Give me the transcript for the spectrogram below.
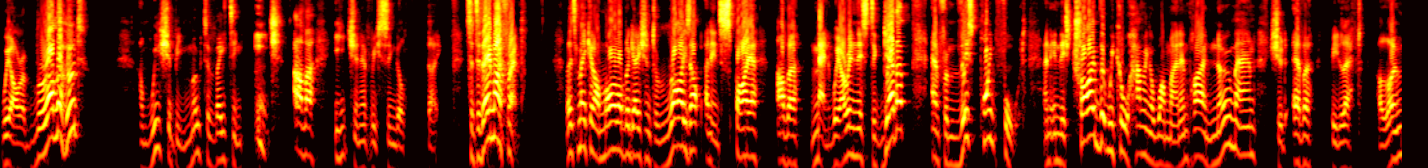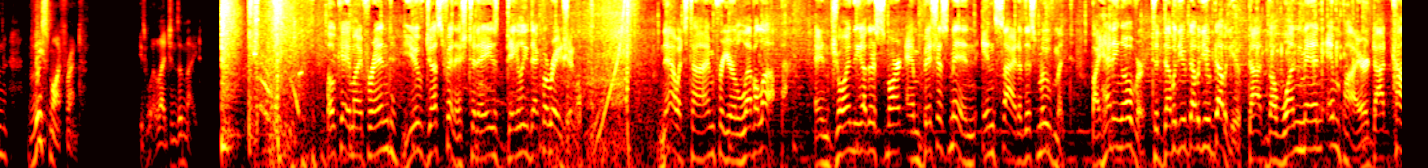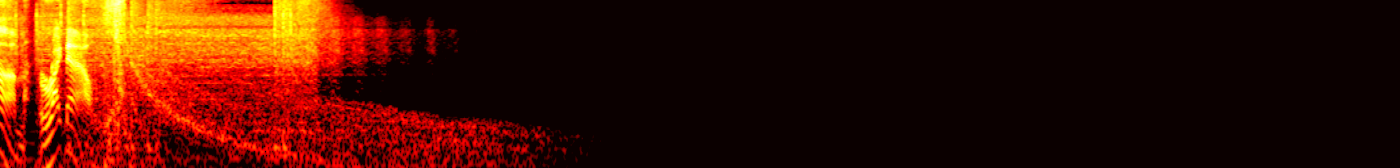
we are a brotherhood, and we should be motivating each other each and every single day. So today, my friend, let's make it our moral obligation to rise up and inspire other men. We are in this together, and from this point forward, and in this tribe that we call having a one man empire, no man should ever be left alone. This, my friend, is where legends are made. Okay, my friend, you've just finished today's daily declaration. Now it's time for your level up and join the other smart, ambitious men inside of this movement by heading over to www.theonemanempire.com right now.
